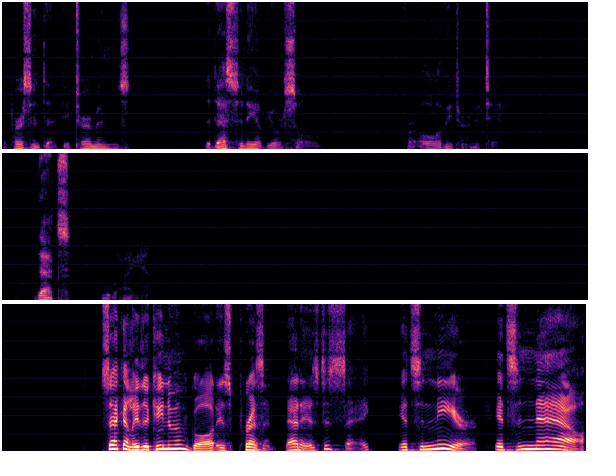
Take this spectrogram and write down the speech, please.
the person that determines the destiny of your soul for all of eternity. That's who I am. Secondly, the kingdom of God is present. That is to say, it's near, it's now,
